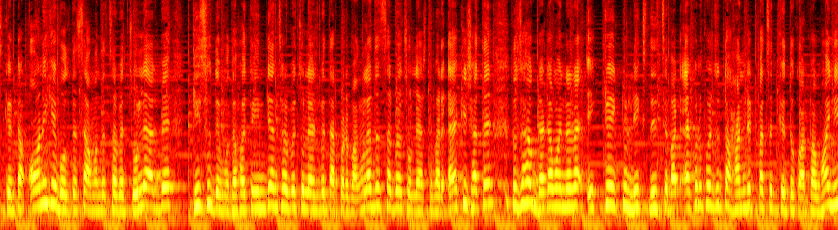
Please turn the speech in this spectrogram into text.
স্ক্রিনটা অনেকে বলতেছে আমাদের সার্ভে চলে আসবে। কিছুদের মধ্যে হয়তো ইন্ডিয়ান সার্ভে চলে আসবে। আসবে তারপরে বাংলাদেশ সার্ভার চলে আসতে পারে একই সাথে। তো যাই হোক ডাটা মাইনাররা একটু একটু লিক্স দিচ্ছে বাট এখন পর্যন্ত হান্ড্রেড পার্সেন্ট কিন্তু কনফার্ম হয়নি।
